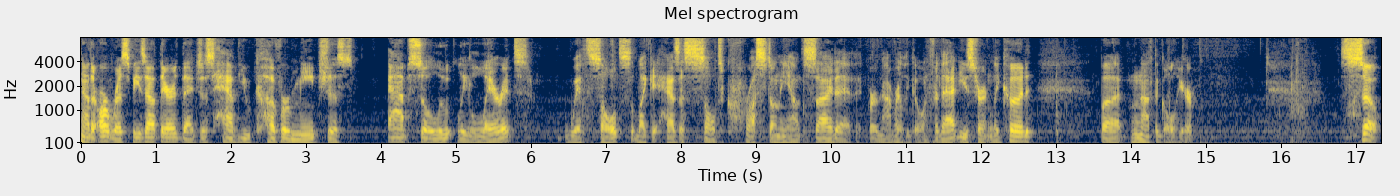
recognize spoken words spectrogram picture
Now there are recipes out there that just have you cover meat, just absolutely layer it with salt, like it has a salt crust on the outside. Uh, we're not really going for that. You certainly could, but not the goal here. So,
